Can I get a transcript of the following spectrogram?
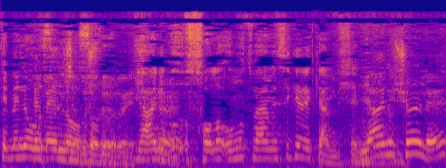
temelini oluşturduğu Temelini için soruyorum. Yani Evet. bu sola umut vermesi gereken bir şey mi? Yani şöyle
